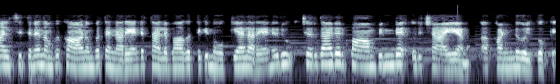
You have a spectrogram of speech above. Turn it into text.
മത്സ്യത്തിനെ നമുക്ക് കാണുമ്പോൾ തന്നെ അറിയാം. എന്റെ തലഭാഗത്തേക്ക് നോക്കിയാൽ അറിയാൻ ഒരു ചെറുതായിട്ട് ഒരു പാമ്പിന്റെ ഒരു ഛായയാണ് കണ്ണുകൾക്കൊക്കെ.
